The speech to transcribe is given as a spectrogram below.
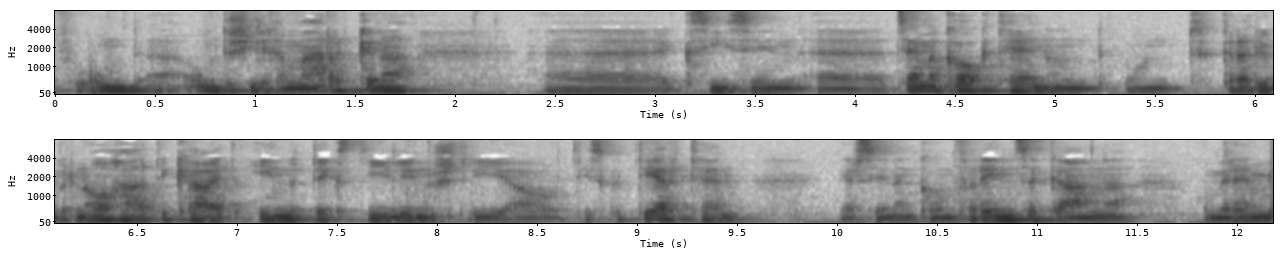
von äh, unterschiedlichen Marken äh, sind, äh, zusammengehockt haben und, und gerade über Nachhaltigkeit in der Textilindustrie auch diskutiert haben. Wir sind an Konferenzen gegangen und wir haben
